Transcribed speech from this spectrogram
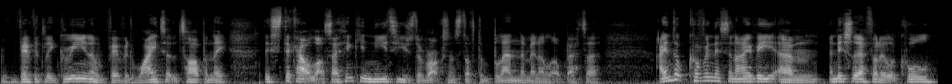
vividly green and vivid white at the top, and they, they stick out a lot. So I think you need to use the rocks and stuff to blend them in a little better. I ended up covering this in ivy. Um, initially, I thought it looked cool,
